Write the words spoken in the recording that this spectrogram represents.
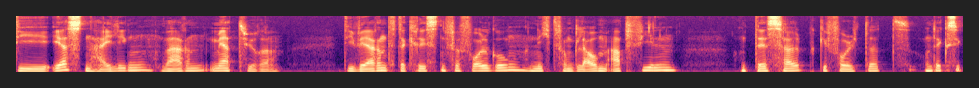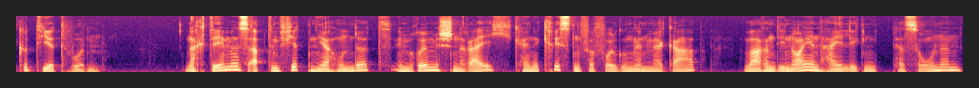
Die ersten Heiligen waren Märtyrer, die während der Christenverfolgung nicht vom Glauben abfielen und deshalb gefoltert und exekutiert wurden. Nachdem es ab dem vierten Jahrhundert im römischen Reich keine Christenverfolgungen mehr gab, waren die neuen heiligen Personen,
